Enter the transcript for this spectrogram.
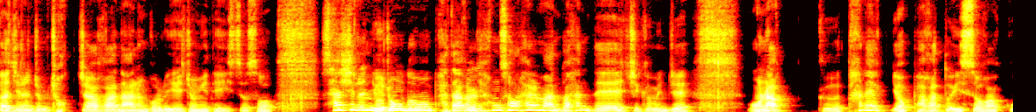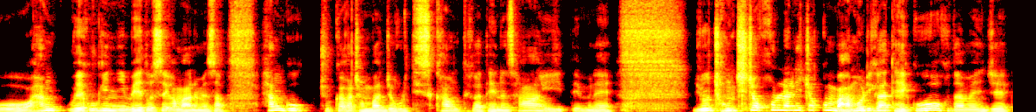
까지는 좀 적자가 나는 걸로 예정이 돼 있어서 사실은 요 정도면 바닥을 형성할 만도 한데 지금 이제 워낙 그 탄핵 여파가 또 있어 갖고 한 외국인이 매도세가 많으면서 한국 주가가 전반적으로 디스카운트가 되는 상황이기 때문에 요 정치적 혼란이 조금 마무리가 되고 그다음에 이제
